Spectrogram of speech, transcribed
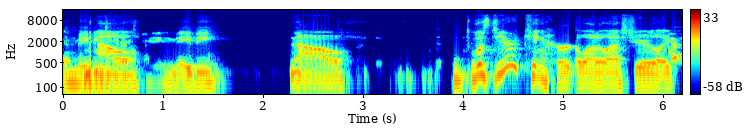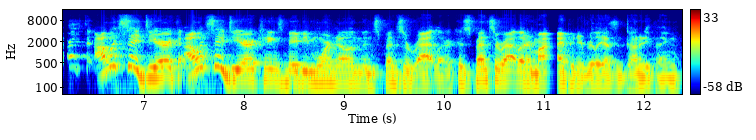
And maybe now, King, maybe. No, was D'Eriq King hurt a lot of last year? Like I, I would say D'Eriq. I would say D'Eriq King's maybe more known than Spencer Rattler because Spencer Rattler, in my opinion, really hasn't done anything.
